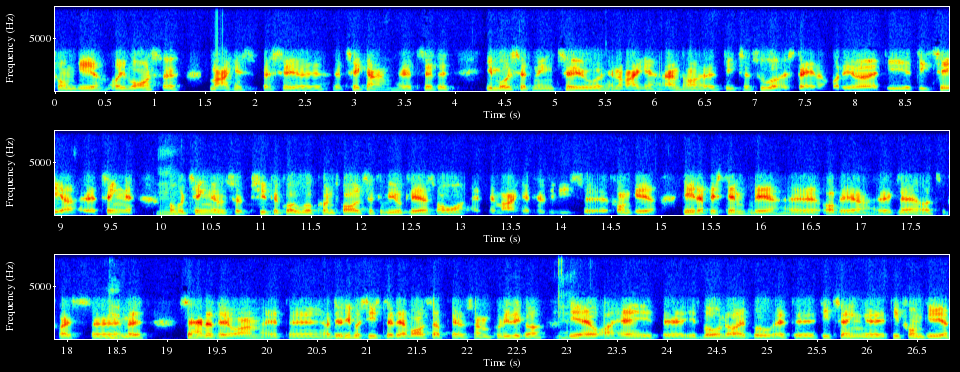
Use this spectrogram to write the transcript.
fungerer. Og i vores uh, markedsbaserede uh, tilgang uh, til det, i modsætning til jo en række andre diktaturstater, hvor det er, at de dikterer tingene, mm. og hvor tingene så tit går ud af kontrol, så kan vi jo glæde os over, at markedet heldigvis fungerer. Det er da bestemt værd at være glad og tilfreds yeah. med så handler det jo om, at, øh, og det er jo lige præcis det, der er vores opgave som politikere, ja. det er jo at have et, øh, et vågent øje på, at øh, de ting, øh, de fungerer.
